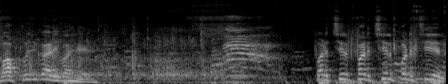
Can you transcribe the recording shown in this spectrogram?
बापू जी गाड़ी बाहे पर्चिल पर्चिल पर्चिल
